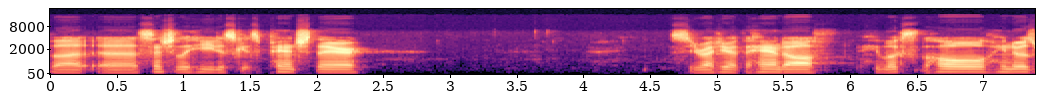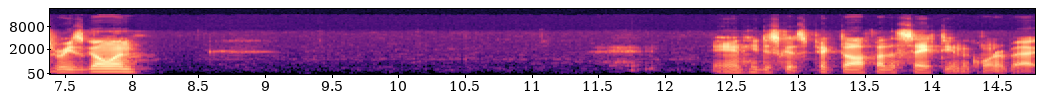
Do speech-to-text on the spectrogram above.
But uh, essentially, he just gets pinched there. See right here at the handoff. He looks at the hole. He knows where he's going. And he just gets picked off by the safety and the cornerback.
